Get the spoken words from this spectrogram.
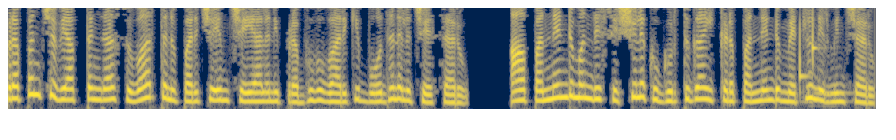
ప్రపంచవ్యాప్తంగా సువార్తను పరిచయం చేయాలని ప్రభువు వారికి బోధనలు చేశారు. ఆ పన్నెండు మంది శిష్యులకు గుర్తుగా ఇక్కడ పన్నెండు మెట్లు నిర్మించారు.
